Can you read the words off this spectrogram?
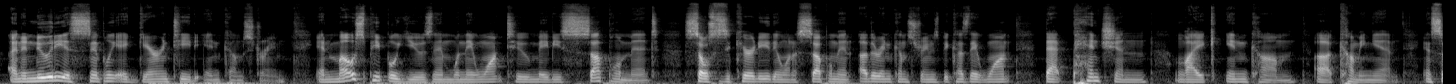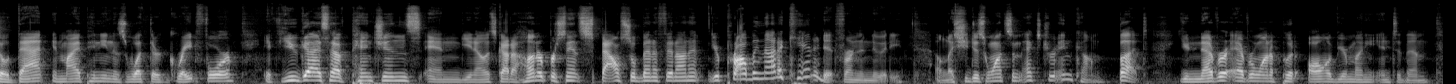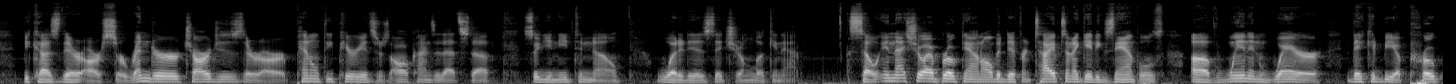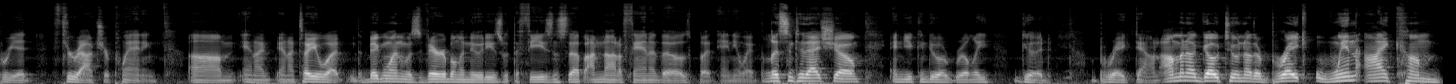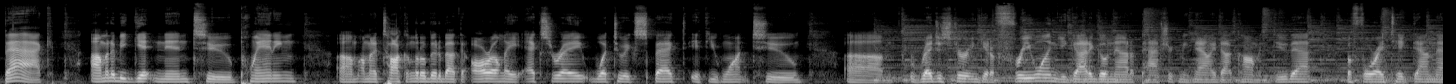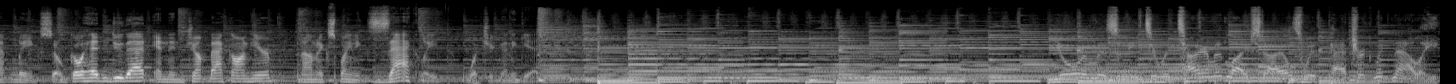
An annuity is simply a guaranteed income stream. And most people use them when they want to maybe supplement Social Security, they want to supplement other income streams because they want that pension like income uh, coming in. And so that, in my opinion, is what they're great for. If you guys have pensions and you know it's got a hundred percent spousal benefit on it, you're probably not a candidate for an annuity unless you just want some extra income. But you never ever want to put all of your money into them because there are surrender charges, there are penalty periods, there's all kinds of that stuff. So you need to know what it is that you're looking at. So, in that show, I broke down all the different types and I gave examples of when and where they could be appropriate throughout your planning. Um, and I and I tell you what, the big one was variable annuities with the fees and stuff. I'm not a fan of those, but anyway, listen to that show and you can do a really good breakdown. I'm gonna go to another break. When I come back, I'm gonna be getting into planning. Um, I'm going to talk a little bit about the RLA X ray, what to expect if you want to um, register and get a free one, you got to go now to patrickmcnally.com and do that before I take down that link. So go ahead and do that and then jump back on here, and I'm going to explain exactly what you're going to get. You're listening to Retirement Lifestyles with Patrick McNally.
